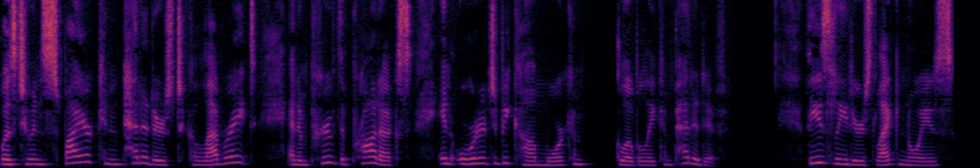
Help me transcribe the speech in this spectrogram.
was to inspire competitors to collaborate and improve the products in order to become more com- globally competitive. These leaders, like Noyce,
